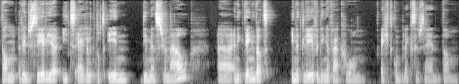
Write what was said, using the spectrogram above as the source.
dan reduceer je iets eigenlijk tot één dimensionaal. Uh, en ik denk dat in het leven dingen vaak gewoon echt complexer zijn dan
